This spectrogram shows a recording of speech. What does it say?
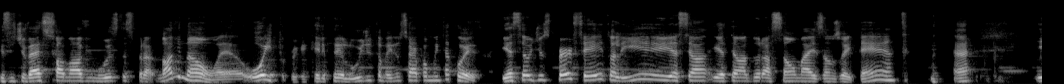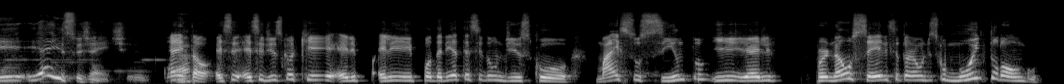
E se tivesse só nove músicas para nove não, é oito, porque aquele prelúdio também não serve para muita coisa. Ia ser o disco perfeito ali, ia, ser uma, ia ter uma duração mais anos 80, né? E, e, é isso, gente. É, né? então, esse, esse disco aqui, ele, ele poderia ter sido um disco mais sucinto e ele, por não ser, ele se tornou um disco muito longo.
